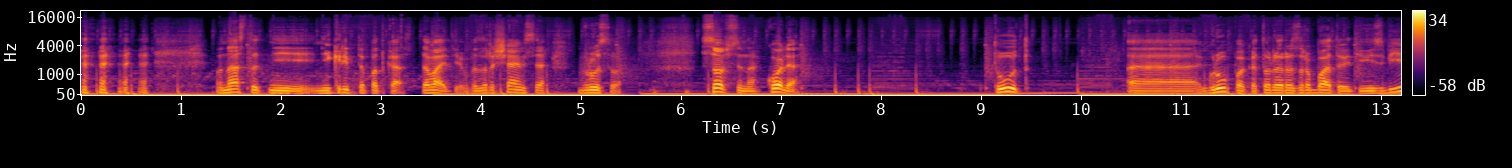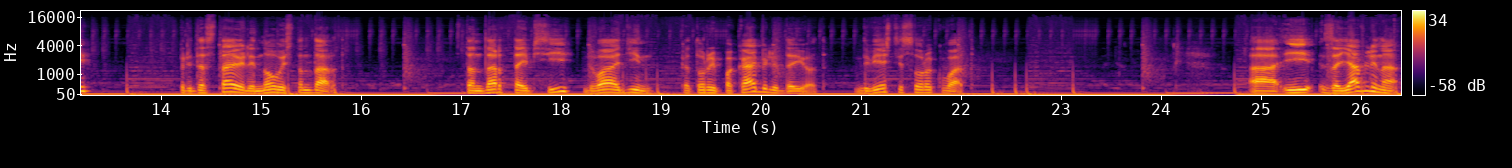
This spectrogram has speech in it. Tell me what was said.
У нас тут не, не крипто-подкаст. Давайте, возвращаемся в русло. Собственно, Коля, тут э, группа, которая разрабатывает USB, предоставили новый стандарт. Стандарт Type-C 2.1, который по кабелю дает 240 ватт. А, и заявлена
